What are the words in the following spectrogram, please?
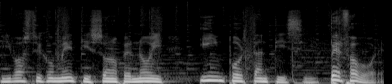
I vostri commenti sono per noi importantissimi. Per favore.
